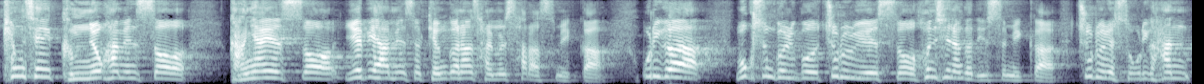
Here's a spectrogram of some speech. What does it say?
평생 금욕하면서 강야에서 예배하면서 경건한 삶을 살았습니까? 우리가 목숨 걸고 주를 위해서 헌신한 것 있습니까? 주를 위해서 우리가 한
